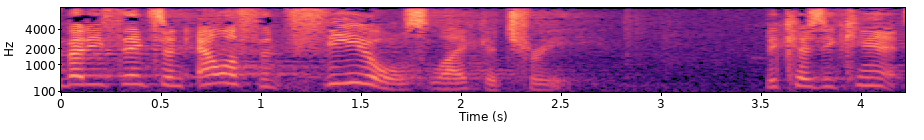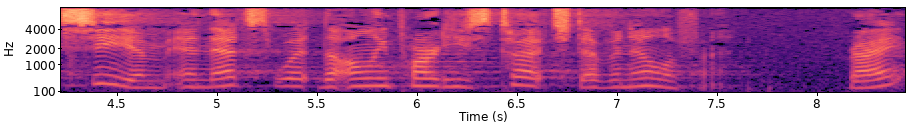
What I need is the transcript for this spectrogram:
but he thinks an elephant feels like a tree because he can't see him, and that's what the only part he's touched of an elephant, right?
